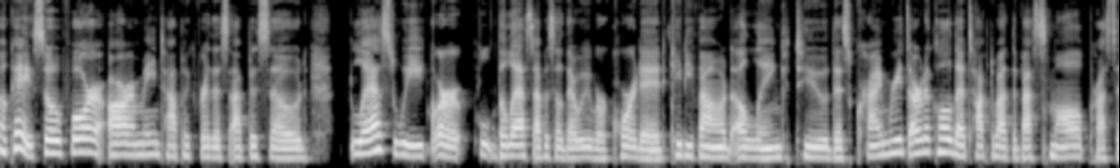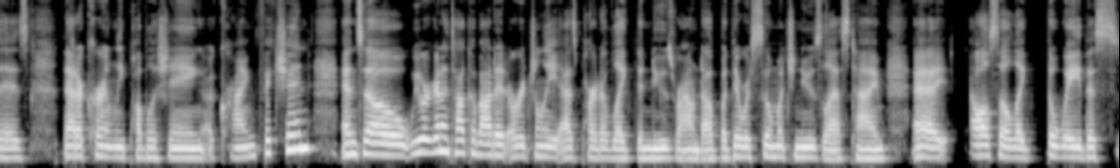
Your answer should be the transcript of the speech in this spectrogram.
Okay, so for our main topic for this episode, last week or the last episode that we recorded, Katie found a link to this Crime Reads article that talked about the best small presses that are currently publishing a crime fiction. And so we were going to talk about it originally as part of like the news roundup, but there was so much news last time. Uh, also like the way this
